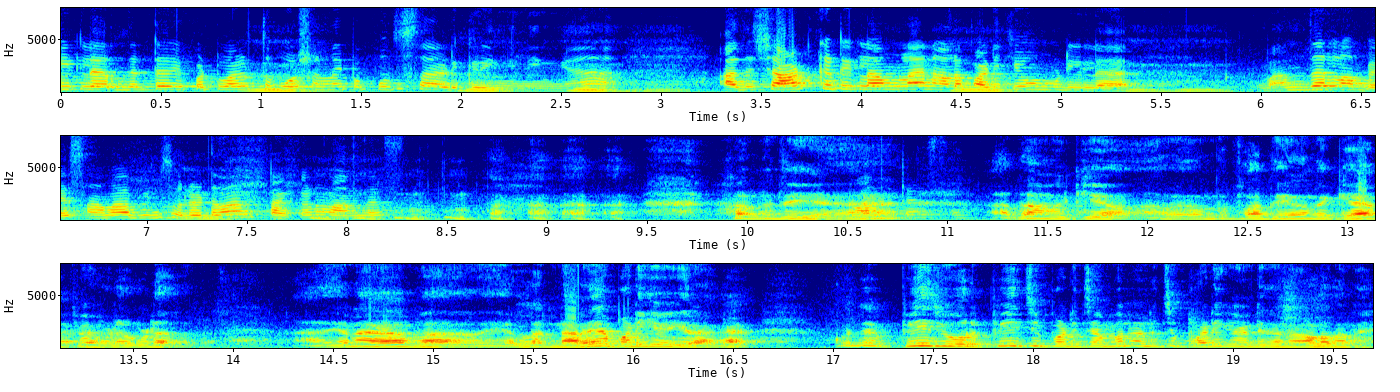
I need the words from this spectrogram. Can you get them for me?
வீட்டில் இருந்துட்டு இப்போ டுவெல்த்து போர்ஷன்லாம் இப்போ புதுசாக எடுக்கிறீங்க நீங்கள் அது ஷார்ட்கட் இல்லாமலாம் என்னால் படிக்கவும் முடியல. வந்துடலாம் பேசாம அப்படின்னு சொல்லிட்டு தான் டக்குன்னு வந்தேன் வந்துட்டீங்க. அதான் முக்கியம். அது வந்து பார்த்தீங்கன்னா இந்த கேப்பே விடக்கூடாது. அது ஏன்னா எல்லாம் நிறைய படிக்க வைக்கிறாங்க. கொஞ்சம் பிஜி ஒரு பிஜி படித்தோம்னா நினச்சி படிக்க வேண்டியது அவ்வளோதானே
